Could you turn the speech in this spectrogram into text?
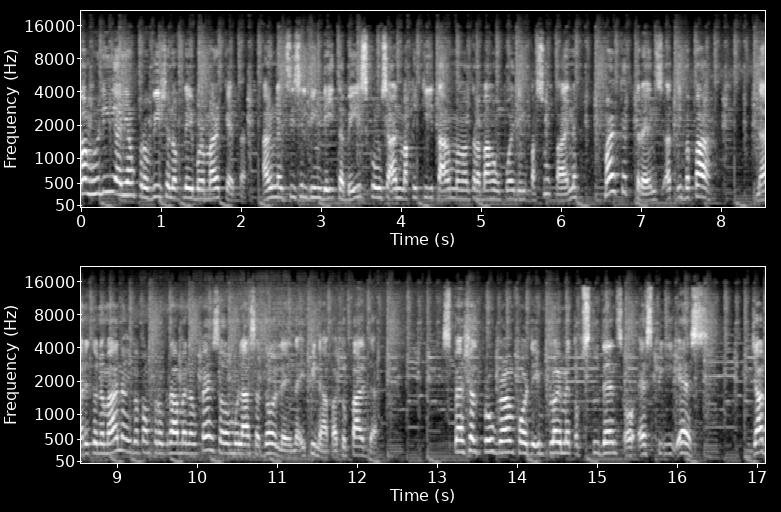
Panghuli ay ang Provision of Labor Market, ang nagsisilbing database kung saan makikita ang mga trabahong pwedeng pasukan, market trends at iba pa. Narito naman ang iba pang programa ng PESO mula sa DOLE na ipinapatupad. Special Program for the Employment of Students o SPES, Job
